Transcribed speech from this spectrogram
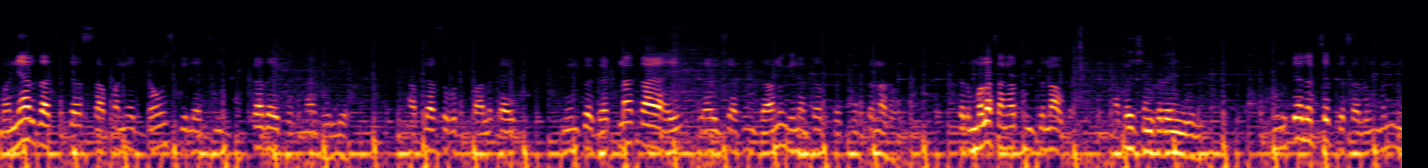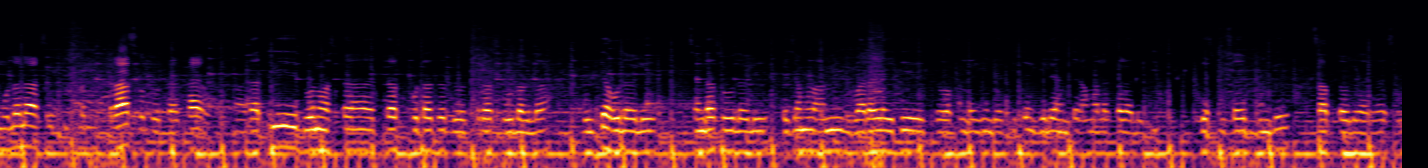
मन्यार जातीच्या सापाने दंश केल्याची धक्कादायक घटना घडली आहे. आपल्यासोबत पालक आहेत. नेमकं घटना काय आहे याविषयी आपण जाणून घेण्याचा प्रयत्न करणार आहोत. तर मला सांगा तुमचं नाव काय? अभय शंकर इंगोली. तुमच्या लक्षात कसं आलं? म्हणजे मुलाला असं त्रास होत होता काय होतं रात्री दोन वाजता त्रास पोटाचा त्रास होऊ लागला उलट्या होऊ लागले. संडास होऊ लागले त्याच्यामुळं आम्ही बाराळा इथे दवाखान्याला गेले तिथे गेल्यानंतर आम्हाला कळाले की साहेब आहे असं.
